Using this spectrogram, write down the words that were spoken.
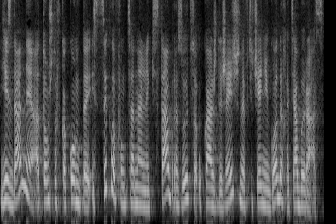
Есть данные о том, что в каком-то из циклов функциональная киста образуется у каждой женщины в течение года хотя бы раз.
